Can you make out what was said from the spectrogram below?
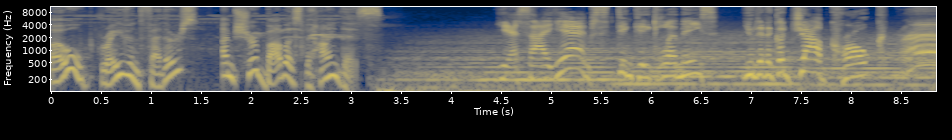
Oh, raven feathers? I'm sure Baba's behind this. Yes, I am, stinky glimmies. You did a good job, Croak. Ah!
